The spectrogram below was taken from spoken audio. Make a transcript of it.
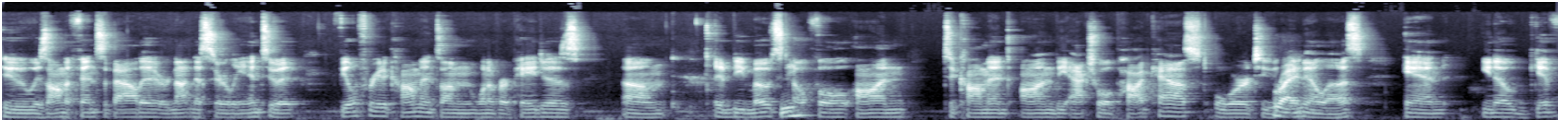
who is on the fence about it or not necessarily into it, feel free to comment on one of our pages. Um, it'd be most yeah. helpful on to comment on the actual podcast or to right. email us and you know give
